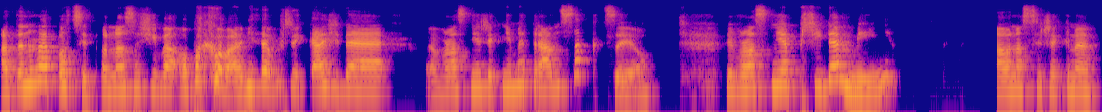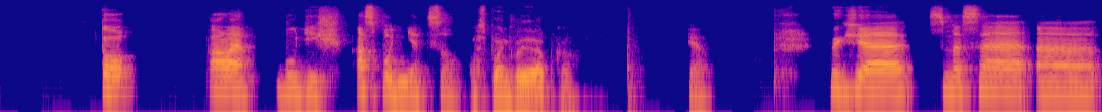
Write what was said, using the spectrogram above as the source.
A tenhle pocit ona zažívá opakovaně při každé vlastně řekněme transakci. Jo. Kdy vlastně přijde míň a ona si řekne, to ale budíš, aspoň něco. Aspoň dvě jabka. Jo. Takže jsme se uh,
